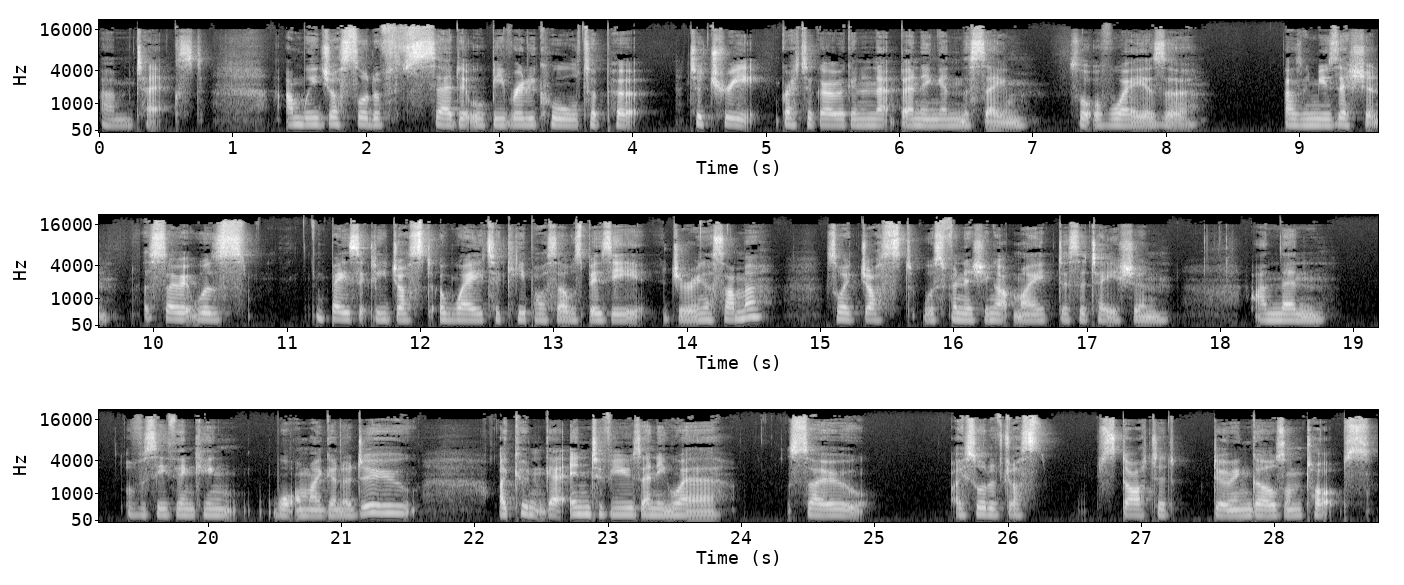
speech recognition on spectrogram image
um, text. And we just sort of said it would be really cool to put to treat Greta Gerwig and Annette Bening in the same sort of way as a as a musician. So it was basically just a way to keep ourselves busy during a summer. So I just was finishing up my dissertation and then obviously thinking, what am I going to do? I couldn't get interviews anywhere. So I sort of just started doing Girls on Tops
